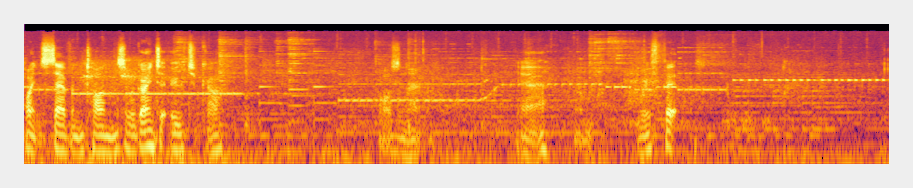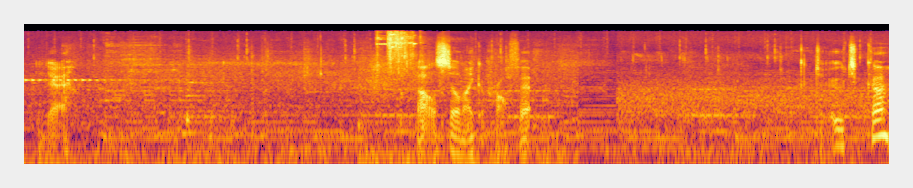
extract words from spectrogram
0.7 tons. So we're going to Utica wasn't it? Yeah. Um, refit. Yeah. That'll still make a profit. To Utica.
